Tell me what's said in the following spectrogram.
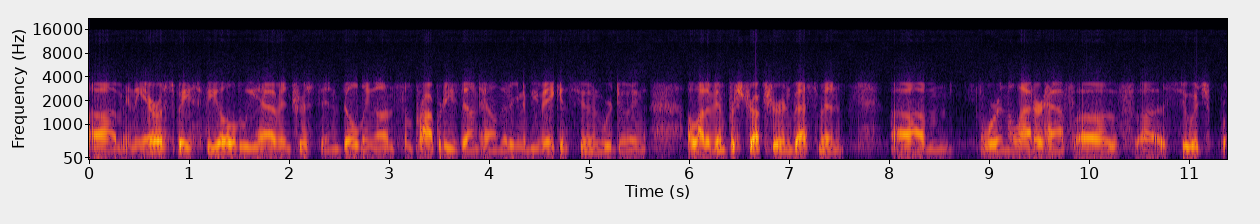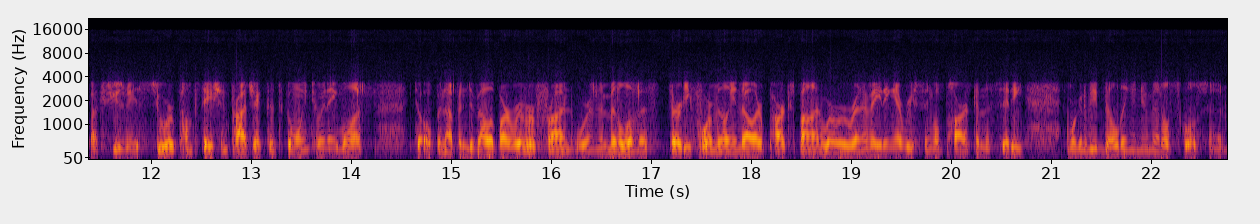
Um, in the aerospace field, we have interest in building on some properties downtown that are going to be vacant soon. We're doing a lot of infrastructure investment. Um, we're in the latter half of uh, sewage, excuse me, a sewer pump station project that's going to enable us to open up and develop our riverfront. We're in the middle of a $34 million parks bond where we're renovating every single park in the city, and we're going to be building a new middle school soon.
